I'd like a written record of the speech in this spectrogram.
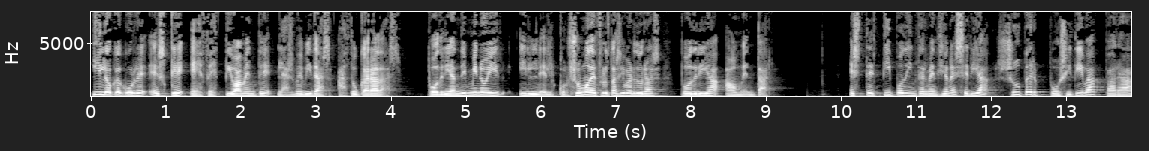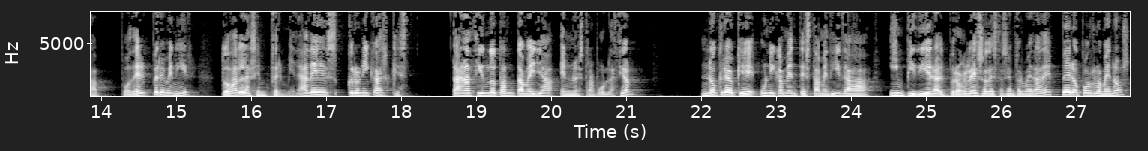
Y lo que ocurre es que efectivamente las bebidas azucaradas podrían disminuir y el consumo de frutas y verduras podría aumentar. Este tipo de intervenciones sería súper positiva para poder prevenir todas las enfermedades crónicas que están haciendo tanta mella en nuestra población. No creo que únicamente esta medida impidiera el progreso de estas enfermedades, pero por lo menos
